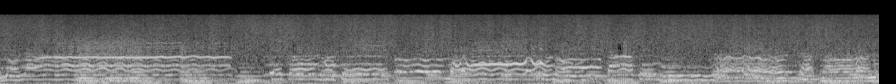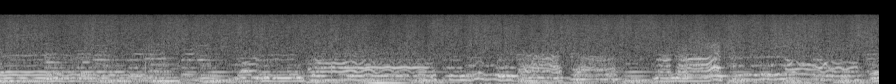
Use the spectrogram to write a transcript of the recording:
のな瀬戸の瀬戸ものだけにはやさぬ夜と静か七つの国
